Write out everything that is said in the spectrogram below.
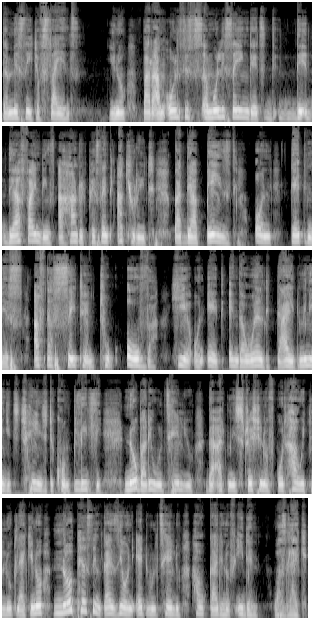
the message of science you know? But i'm also i'm only saying that their findings are 100% accurate but they are based on deadness after satan took over here on earth and the world died, meaning it changed completely. Nobody will tell you the administration of God, how it looked like. You know, no person, guys, here on earth will tell you how Garden of Eden was like.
